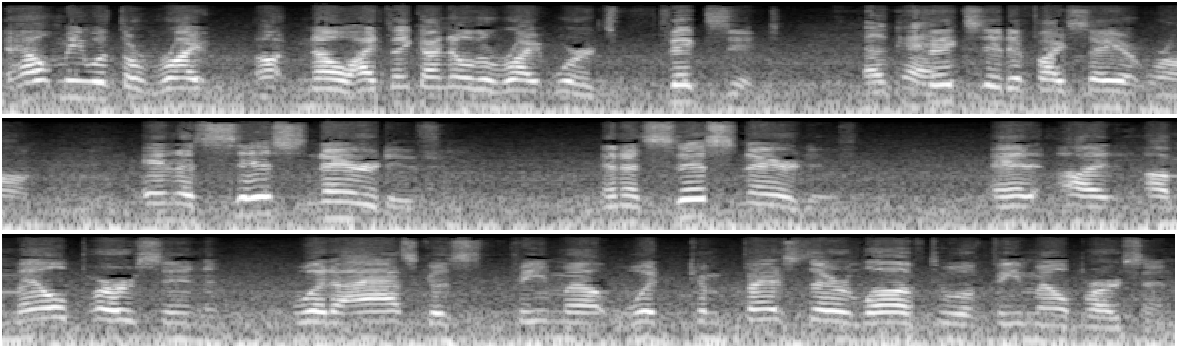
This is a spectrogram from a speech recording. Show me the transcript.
help me with the right uh, no, I think I know the right words. Fix it. Okay. Fix it if I say it wrong. An assist narrative. An assist narrative. And a, a male person would ask a female would confess their love to a female person.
